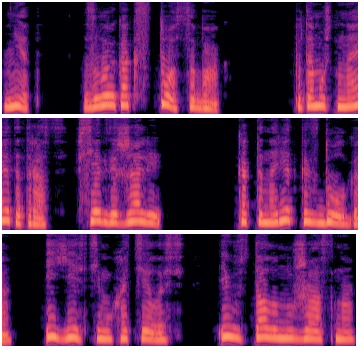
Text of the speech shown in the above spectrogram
Нет, злой, как сто собак. Потому что на этот раз всех держали как-то на редкость долго, и есть ему хотелось, и устал он ужасно,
